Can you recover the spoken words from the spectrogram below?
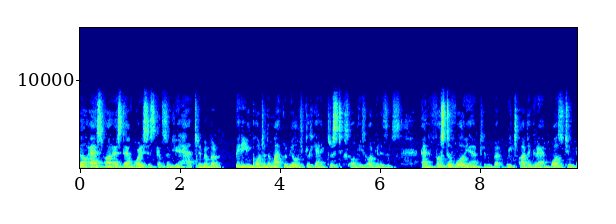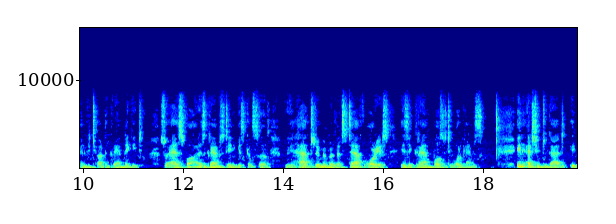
Now as far as Staph aureus is concerned you have to remember very important the microbiological characteristics of these organisms and first of all you have to remember which are the gram positive and which are the gram negative. So as far as gram staining is concerned, we have to remember that Staph aureus is a gram-positive organism. In addition to that, it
